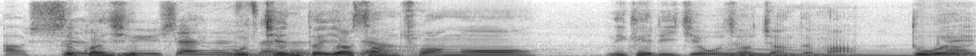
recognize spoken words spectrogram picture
哦，是，这关系不见得要上床哦。你可以理解我所讲的吗？嗯、对，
